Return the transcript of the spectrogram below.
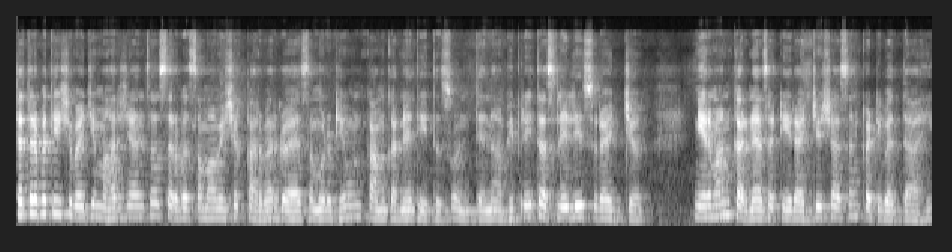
छत्रपती शिवाजी महाराजांचा सर्वसमावेशक कारभार डोळ्यासमोर ठेवून काम करण्यात येत असून त्यांना अभिप्रेत असलेले सुराज्य निर्माण करण्यासाठी राज्य शासन कटिबद्ध आहे.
